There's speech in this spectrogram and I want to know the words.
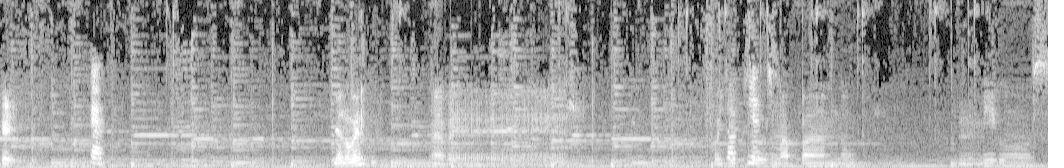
¿Qué? ¿Ya lo ven? A ver. Folletos, mapa, no. Enemigos.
